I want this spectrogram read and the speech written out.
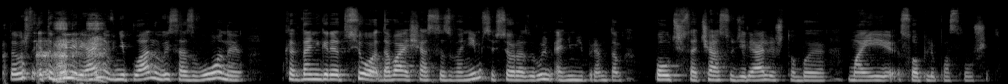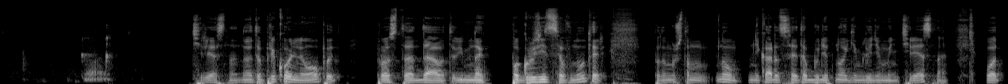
Потому что это были реально внеплановые созвоны. Когда они говорят, все, давай сейчас созвонимся, все разрулим, они мне прям там полчаса, час уделяли, чтобы мои сопли послушать. Вот. Интересно. Но это прикольный опыт. Просто, да, вот именно погрузиться внутрь, потому что, ну, мне кажется, это будет многим людям интересно. Вот,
